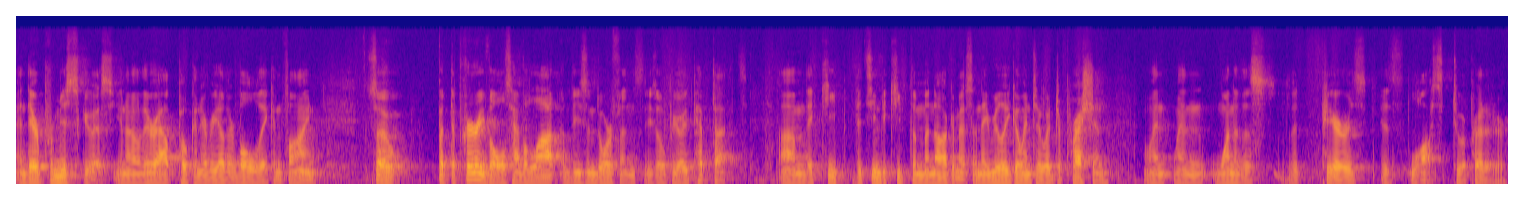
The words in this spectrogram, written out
And they're promiscuous. You know, they're out poking every other vole they can find. So, but the prairie voles have a lot of these endorphins, these opioid peptides, um, that, keep, that seem to keep them monogamous. And they really go into a depression when, when one of the, the pair is, is lost to a predator.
